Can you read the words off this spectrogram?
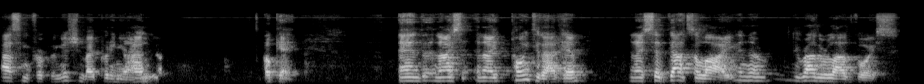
asking for permission by putting your hand up. Okay. And, and, I, and I pointed at him and I said, that's a lie in a rather loud voice.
